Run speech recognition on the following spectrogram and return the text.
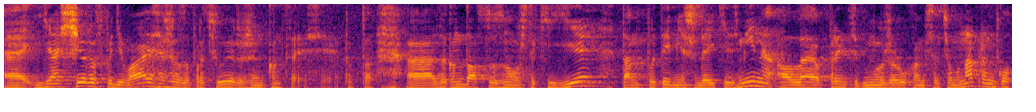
Е, Я щиро сподіваюся, що запрацює режим концесії. Тобто е, законодавство знову ж таки є, там потрібні ще деякі зміни, але в принципі ми вже рухаємося в цьому напрямку.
